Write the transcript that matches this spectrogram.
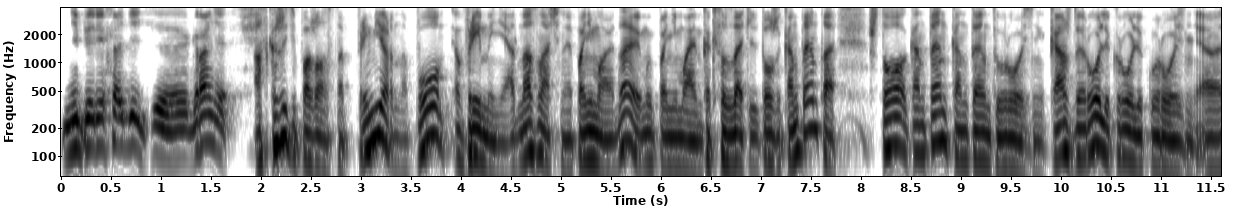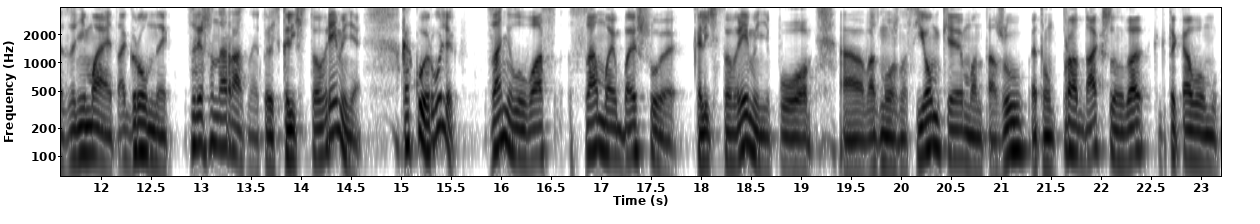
не переходить э, грани. А скажите, пожалуйста, примерно по времени, однозначно я понимаю, да, и мы понимаем, как создатель тоже контента, что контент контенту рознь, каждый ролик ролику рознь, э, занимает огромное, совершенно разное, то есть количество времени. Какой ролик занял у вас самое большое количество времени по, а, возможно, съемке, монтажу, этому продакшену, да, как таковому?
